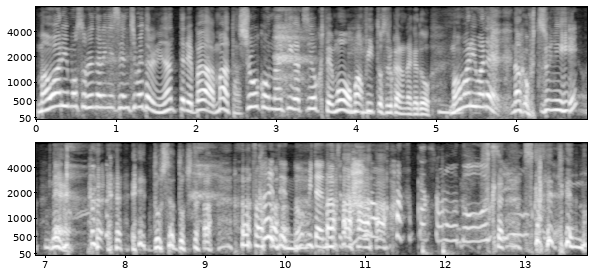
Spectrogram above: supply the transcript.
周りもそれなりにセンチメートルになってればまあ多少こう泣きが強くてもまあフィットするからなんだけど、周りはねなんか普通にね。な。えどうした？どうした？疲れてんの？みたいになっちゃって。恥ずかしいもうどうし疲れよう疲れてんの？っ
